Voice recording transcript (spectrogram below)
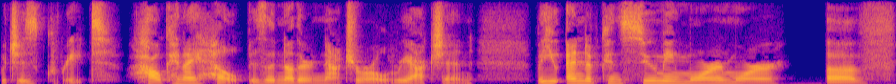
which is great how can I help is another natural reaction. But you end up consuming more and more of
